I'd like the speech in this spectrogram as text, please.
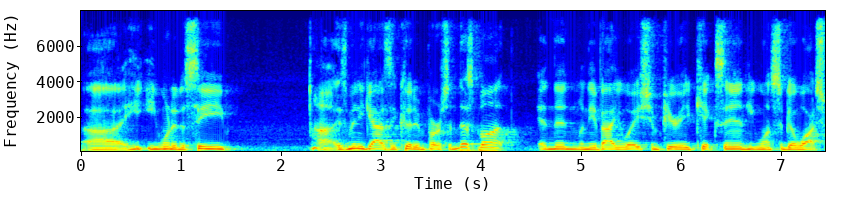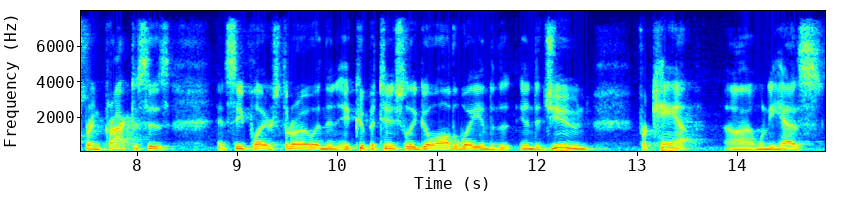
Uh, he, he, wanted to see uh, as many guys as he could in person this month. And then when the evaluation period kicks in, he wants to go watch spring practices and see players throw. And then it could potentially go all the way into the into June for camp uh, when he has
